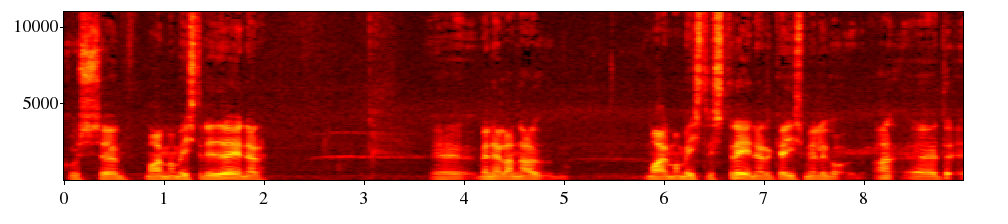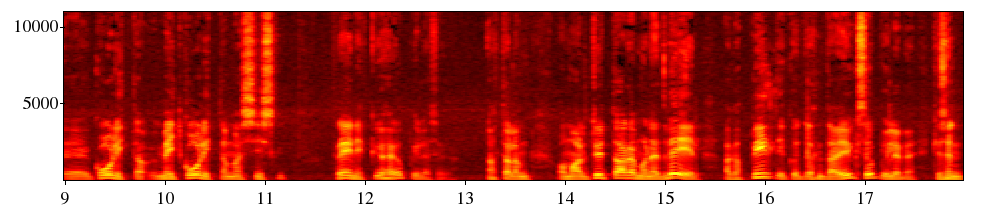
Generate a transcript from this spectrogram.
kus äh, maailmameistritreener, äh, venelanna maailmameistrist treener käis meile äh, koolita-, meid koolitamas, siis treenibki ühe õpilasega. noh, tal on omal tütar ja mõned veel, aga piltlikult on ta üks õpilane, kes on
